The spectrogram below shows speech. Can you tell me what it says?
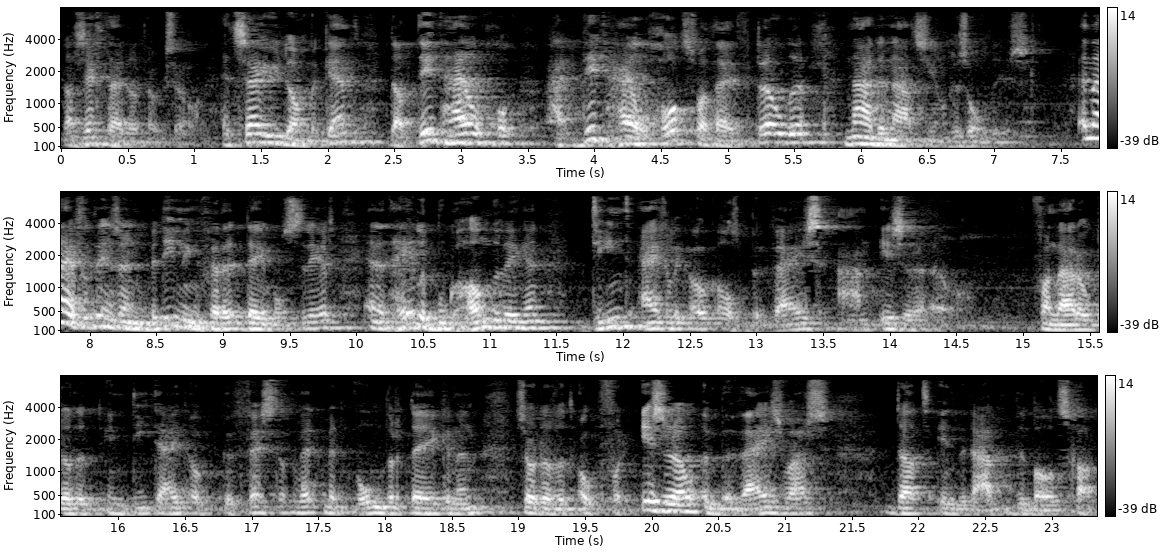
dan zegt hij dat ook zo. Het zij u dan bekend dat dit heil, dit heil Gods, wat hij vertelde, naar de natieën gezonden is. En hij heeft het in zijn bediening gedemonstreerd. En het hele boek Handelingen dient eigenlijk ook als bewijs aan Israël. Vandaar ook dat het in die tijd ook bevestigd werd met wondertekenen, zodat het ook voor Israël een bewijs was dat inderdaad de boodschap,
